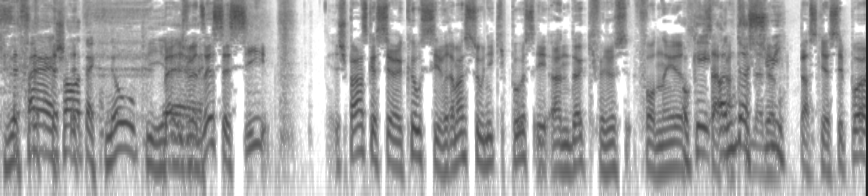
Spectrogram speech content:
tu veux faire un char techno, puis... Ben, je veux dire ceci, je pense que c'est un cas où c'est vraiment Sony qui pousse et Honda qui fait juste fournir OK, sa Honda suit. Parce que c'est pas,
